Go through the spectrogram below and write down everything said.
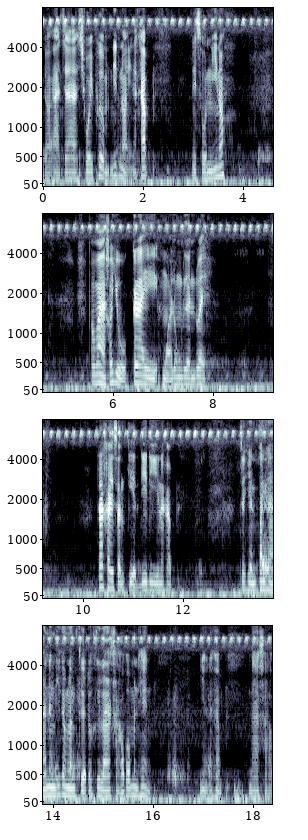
เดี๋ยวอาจจะโชยเพิ่มนิดหน่อยนะครับ ในโซนนี้เนาะเพราะว่าเขาอยู่ใกล้หัวโรงเรือนด้วย ถ้าใครสังเกตดีๆนะครับ จะเห็นปัญหาหนึ่งที่กำลังเกิดก็คือราขาวเพราะมันแห้ง เนี่ยนะครับราขาว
